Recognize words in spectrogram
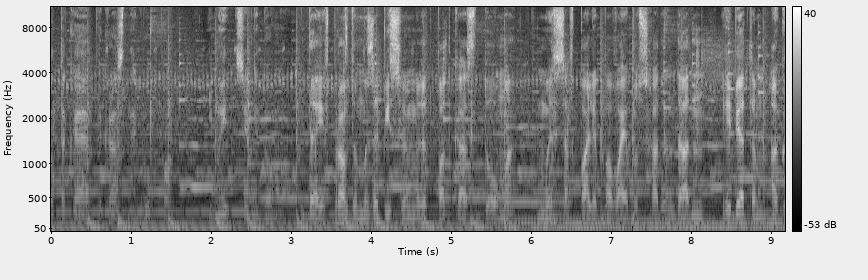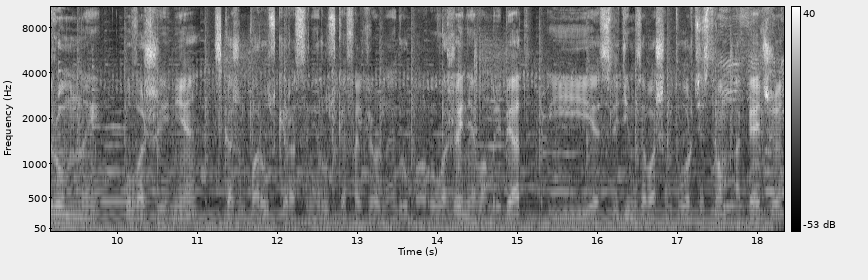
Вот такая прекрасная группа. И мы сегодня дома. Да, и вправду мы записываем этот подкаст дома. Мы совпали по вайбу с Хаден Даден. Ребятам огромное уважение, скажем по-русски, раз они русская фольклорная группа. Уважение вам, ребят, и следим за вашим творчеством. Опять же,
